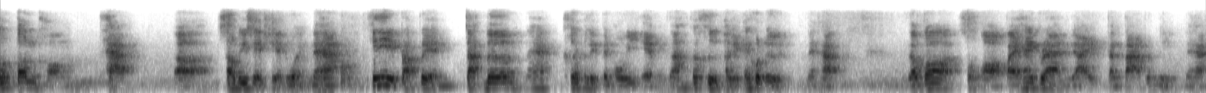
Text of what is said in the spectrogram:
ต้นๆของแถบ เซาท์อีสเอเชียด้วยนะฮะที่ปรับเปลี่ยนจากเดิมนะฮะเคยผลิตเป็น OEM นะก็คือผลิตให้คนอื่นนะครับแล้วก็ส่งออกไปให้แบรนด์ใหญ่ต่างๆพวกนี้นะฮะ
